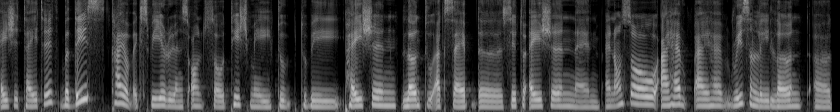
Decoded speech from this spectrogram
agitated. But this kind of experience also teach me to, to be patient, learn to accept the situation and and also I have I have recently learned uh,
